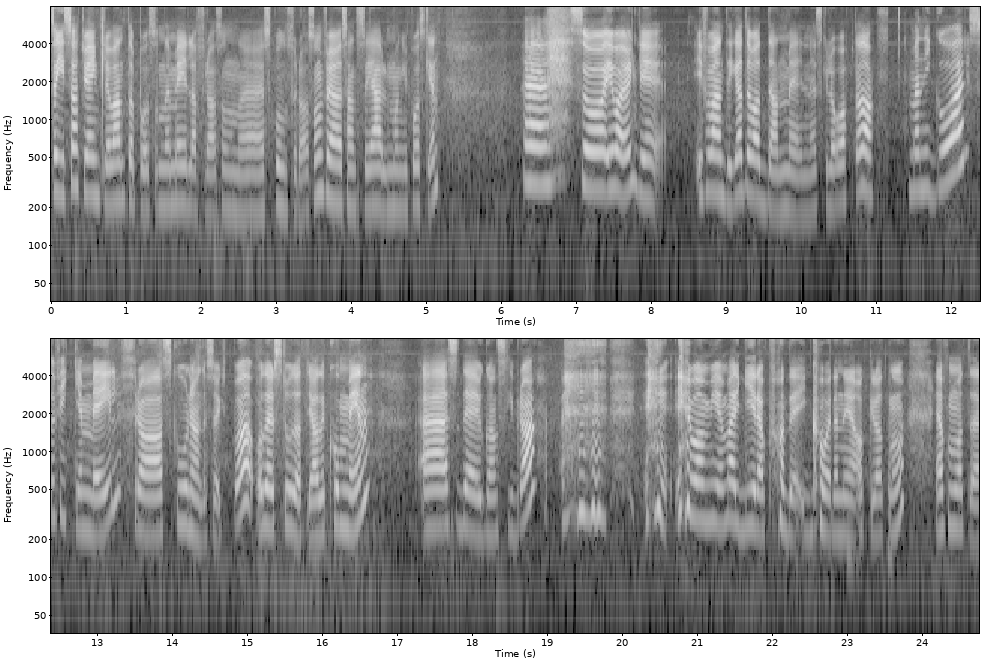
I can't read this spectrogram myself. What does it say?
Så jeg satt jo egentlig og venta på sånne mailer fra sånne sponsorer og sånn, for jeg har sendt så jævlig mange i påsken. Eh, så jeg var jo egentlig Jeg forventa ikke at det var den mailen jeg skulle åpne, da. Men i går så fikk jeg mail fra skolen jeg hadde søkt på, og der sto det at jeg hadde kommet inn. Eh, så det er jo ganske bra. jeg var mye mer gira på det i går enn jeg er akkurat nå. Jeg har på en måte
